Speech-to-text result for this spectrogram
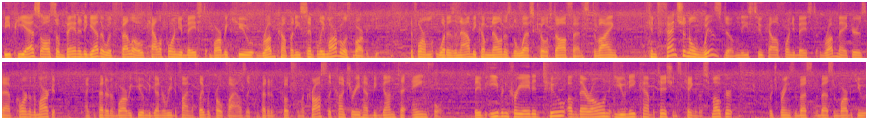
BPS also banded together with fellow California based barbecue rub company Simply Marvelous Barbecue to form what has now become known as the West Coast Offense. Defying conventional wisdom, these two California based rub makers have cornered the market on competitive barbecue and begun to redefine the flavor profiles that competitive cooks from across the country have begun to aim for. They've even created two of their own unique competitions King of the Smoker, which brings the best of the best in barbecue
